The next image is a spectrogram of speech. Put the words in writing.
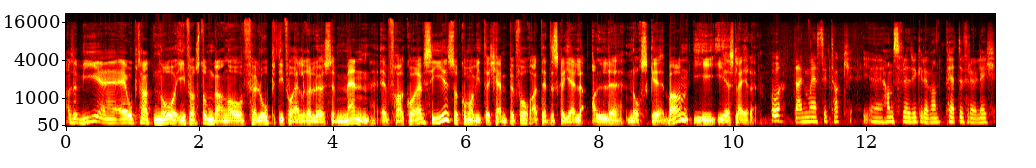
Altså, vi er opptatt nå i første omgang å følge opp de foreldreløse. Men eh, fra KrFs side så kommer vi til å kjempe for at dette skal gjelde alle norske barn i IS-leire. Og der må jeg si takk, eh, Hans Fredrik Grøvan, Peter Frølich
